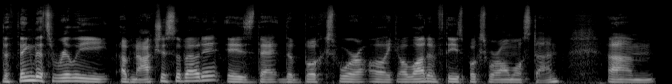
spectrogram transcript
The thing that's really obnoxious about it is that the books were like a lot of these books were almost done. Um,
